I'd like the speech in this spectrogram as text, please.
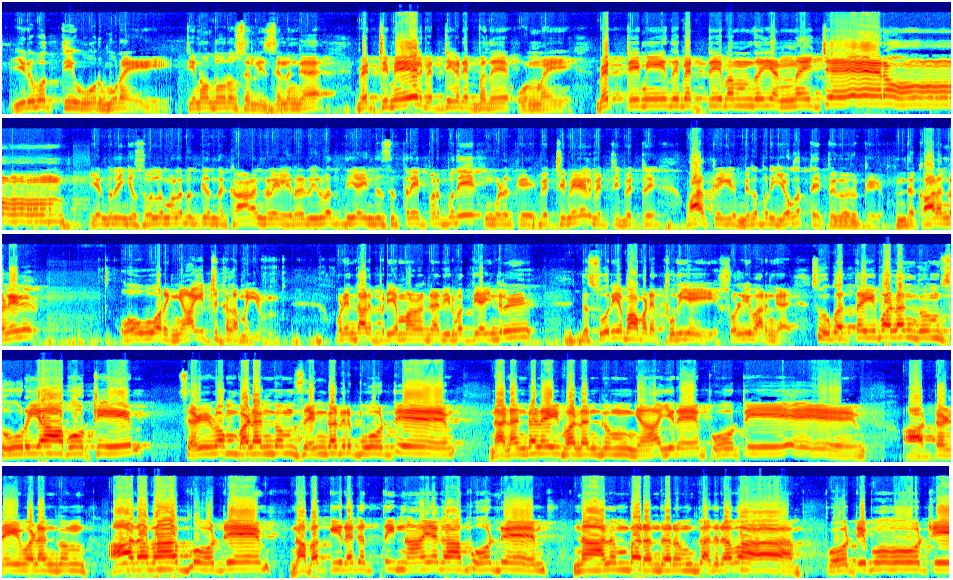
இருபத்தி ஓர் முறை தினந்தோறும் சொல்லி செல்லுங்க. வெற்றி மேல் வெற்றி கிடைப்பது உண்மை. வெற்றி மீது வெற்றி வந்து என்னை சேரும். என்று நீங்கள் சொல்லும் அளவுக்கு இந்த காலங்களில் இரு- இருபத்தி ஐந்து சித்திரை பிறப்பதே உங்களுக்கு வெற்றி மேல் வெற்றி பெற்று வாழ்க்கையில் மிகப்பெரிய யோகத்தை பெறுவதற்கு. இந்த காலங்களில் ஒவ்வொரு ஞாயிற்றுக்கிழமையும் முடிந்தால் பிரியமான ஜாதி இருபத்தி ஐந்தில் இந்த சூரியபாமனுடைய துதியை சொல்லி வாருங்க. சுகத்தை வழங்கும் சூர்யா போற்றி. செல்வம் வழங்கும் செங்கதிர் போட்டு நலங்களை வழங்கும் ஞாயிறே போற்றி ஆற்றலை வழங்கும் ஆதவா போற்றி நவக்கிரகத்தின் நாயகா போற்றி நாளும் பரந்தரும் கதிரவா போட்டி போற்றி.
